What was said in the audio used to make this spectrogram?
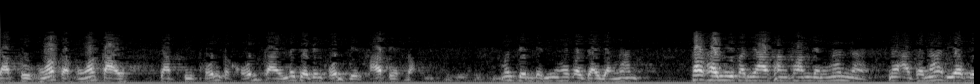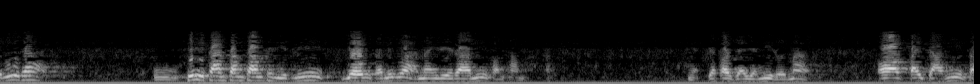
จับถูกหัวกับหัวไก่จับถูกขนกับขนไก่ไม่ใช่เป็นขนเป็ดขาเป็ดหรอก มันเป็นแบบนี้ให้เข้าใจอย่างนั้น ถ้าใครมีปัญญาทางธรรมอย่างนั้นน่ะ ในอัจฉริยเดียวจะรู้ได้ที่การฟังธรรมชนิดนี้โยมจะนึกว่าในเวลานี้ฟังธรรมเนี่ยจะเข้าใจอย่างนี้โดยมาก ออกไปจากนี้ไป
